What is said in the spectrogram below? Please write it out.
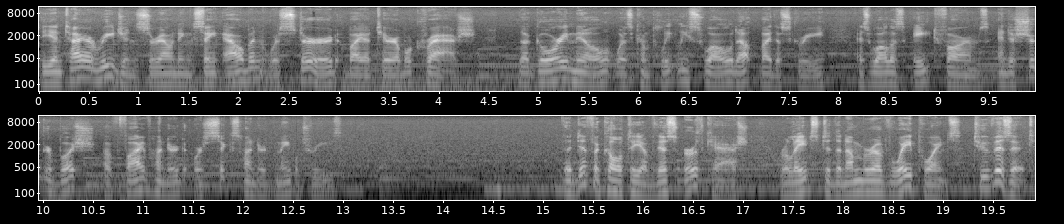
the entire region surrounding St. Alban was stirred by a terrible crash. The Gorey Mill was completely swallowed up by the scree as well as eight farms and a sugar bush of 500 or 600 maple trees. The difficulty of this earth cache relates to the number of waypoints to visit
